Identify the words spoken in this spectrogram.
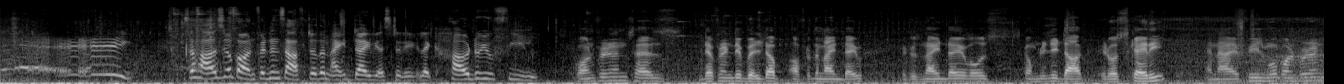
Yay! So how's your confidence after the night dive yesterday? Like how do you feel? Confidence has definitely built up after the night dive because night dive was completely dark. It was scary, and I feel more confident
